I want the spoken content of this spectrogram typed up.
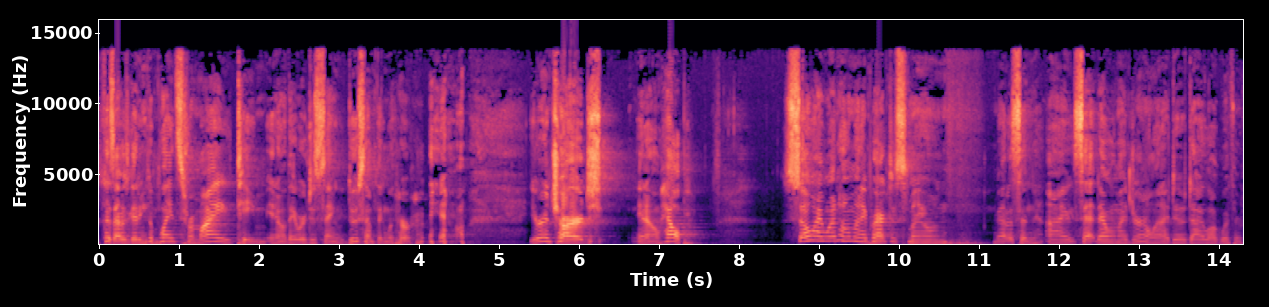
Because I was getting complaints from my team. You know, they were just saying, "Do something with her. you know, you're in charge. You know, help." So I went home and I practiced my own medicine. I sat down with my journal and I did a dialogue with her.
